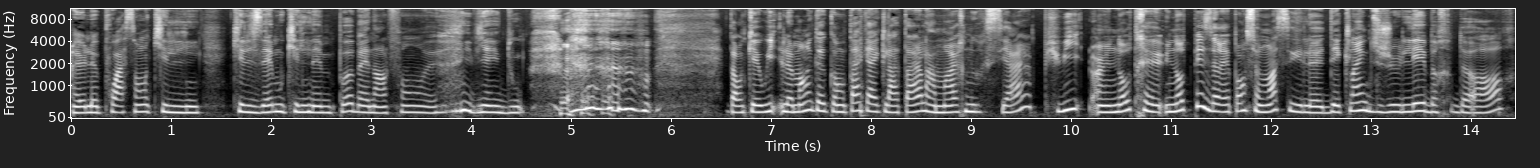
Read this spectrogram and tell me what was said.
le poisson qu'ils aiment ou qu'ils n'aiment pas, ben dans le fond, il vient d'où? Donc euh, oui, le manque de contact avec la terre, la mère nourricière. Puis un autre, une autre piste de réponse selon moi, c'est le déclin du jeu libre dehors.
